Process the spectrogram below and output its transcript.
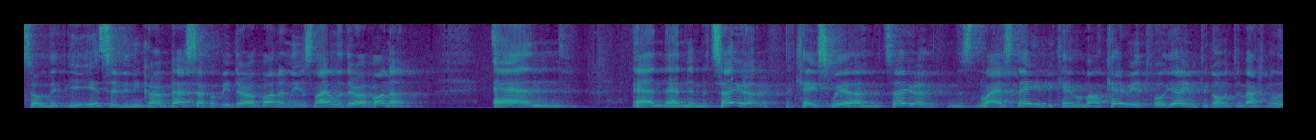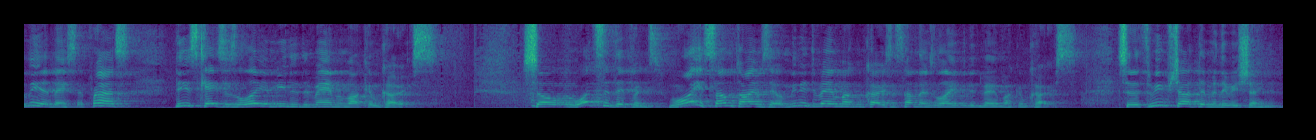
so the Isra Vinin Karam Pesach will be the Rabbanan, Nis Laila the Rabbanan. And and and the Mitzayra, the case where Mitzayra, this last day, became a Balkari at Yom to go into Machna Leviyah, based on press, these cases are Yamidu Devayim Makim Karis. So what's the difference? Why sometimes they are Mini Devayim Makim Karis and sometimes Lo Yamidu Devayim Makim Karis? So the three pshatim in the Rishonim.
